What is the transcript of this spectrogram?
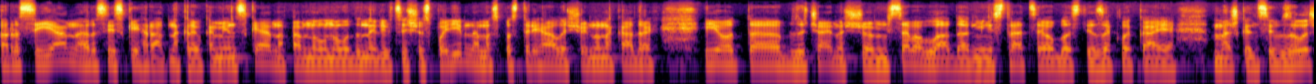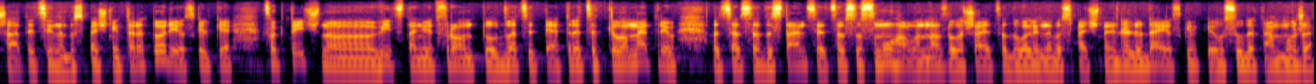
росіян. Російський град накрив Кам'янське. Напевно, у Новоданилівці щось подібне. Ми спостерігали щойно на кадрах. І от е, звичайно, що місцева влада, адміністрація області закликає мешканців залишати ці небезпечні території, оскільки фактично відстань від фронту 25-30 кілометрів. Оця вся дистанція, ця вся смуга, вона залишається доволі небезпечною для людей, оскільки усюди там може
